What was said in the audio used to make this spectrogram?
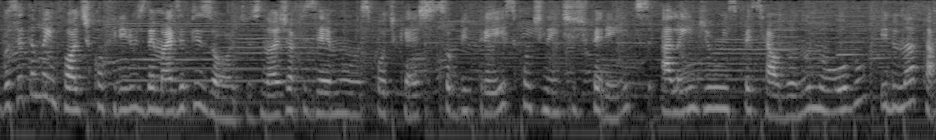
Você também pode conferir os demais episódios. Nós já fizemos podcasts sobre três continentes diferentes, além de um especial do Ano Novo e do Natal.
